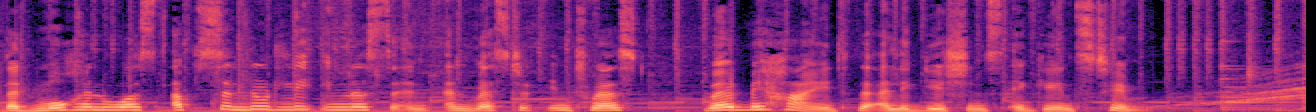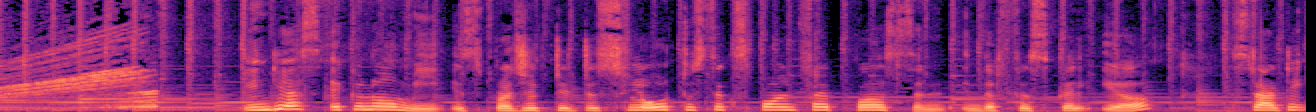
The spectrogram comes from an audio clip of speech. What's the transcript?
that Mohan was absolutely innocent and vested interest were behind the allegations against him. India's economy is projected to slow to 6.5% in the fiscal year starting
